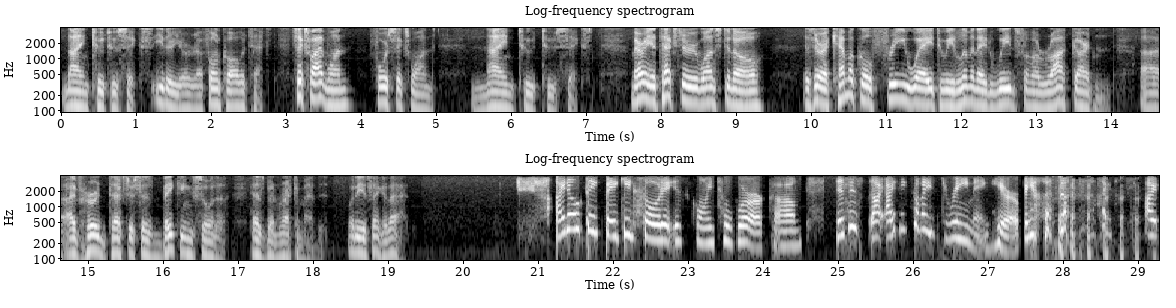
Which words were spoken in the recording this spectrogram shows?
9226. Either your uh, phone call or text. 651 461 9226. Mary, a texter wants to know Is there a chemical free way to eliminate weeds from a rock garden? Uh, I've heard texter says baking soda has been recommended. What do you think of that? I don't think baking soda is going to work. Um, this is I, I think somebody's dreaming here because I, I,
